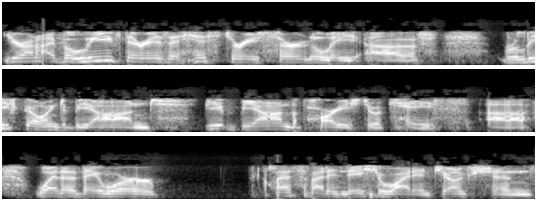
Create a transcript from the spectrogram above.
Your Honor, I believe there is a history, certainly, of relief going beyond the parties to a case. Uh, whether they were classified as nationwide injunctions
